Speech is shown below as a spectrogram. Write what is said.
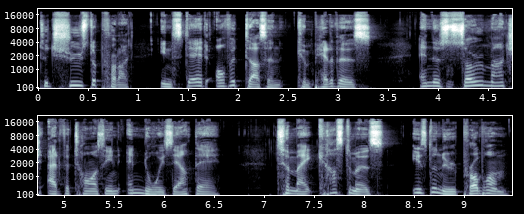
to choose the product instead of a dozen competitors. And there's so much advertising and noise out there. To make customers is the new problem.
